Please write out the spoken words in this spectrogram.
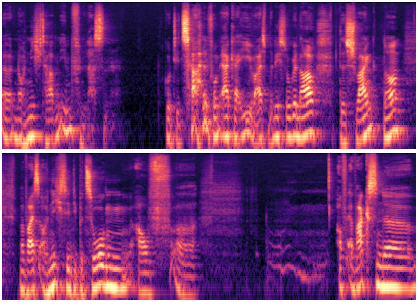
äh, noch nicht haben impfen lassen. Gut, die Zahlen vom RKI weiß man nicht so genau, das schwankt. Ne? Man weiß auch nicht, sind die bezogen auf, äh, auf Erwachsene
